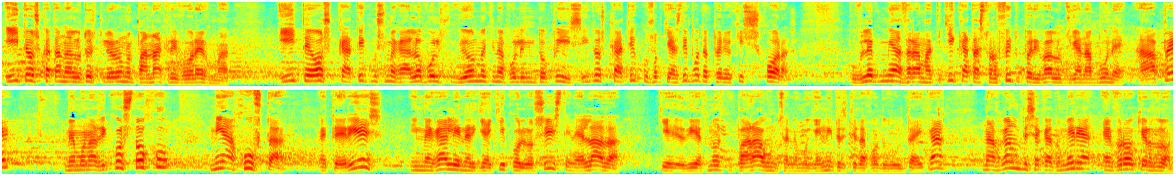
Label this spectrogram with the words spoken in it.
είτε ως καταναλωτές πληρώνουμε πανάκριβο ρεύμα, είτε ως κατοίκους μεγαλόπολης που βιώνουμε την απολυνητοποίηση, είτε ως κατοίκους οποιασδήποτε περιοχής της χώρας, που βλέπει μια δραματική καταστροφή του περιβάλλοντος για να μπουν ΑΠΕ, με μοναδικό στόχο μια χούφτα εταιρείες, η μεγάλη ενεργειακή κολοσσή στην Ελλάδα και διεθνώς που παράγουν τις ανεμογεννήτρες και τα φωτοβολταϊκά να βγάλουν δισεκατομμύρια ευρώ κερδών.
